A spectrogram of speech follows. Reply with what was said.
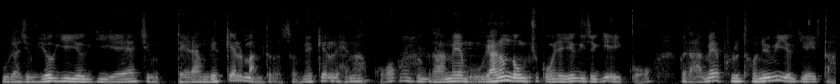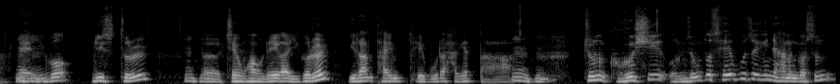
우리가 지금 여기 여기에 지금 대략 몇 개를 만들어서 몇 개를 해놨고 음. 그다음에 뭐 우리 하는 농축공장 여기저기에 있고 그다음에 플루토늄이 여기에 있다. 네, 음. 이거 리스트를 어, 제공하고 내가 이거를 이러한 타임 테이블을 하겠다. 저는 그것이 어느 정도 세부적이냐 하는 것은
